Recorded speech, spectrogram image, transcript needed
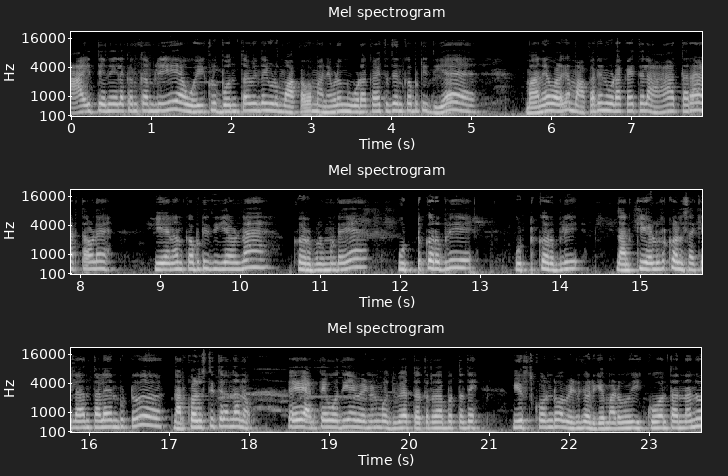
ಆಯ್ತೇನೆ ಇಲ್ಲ ಕನ್ಕಂಬ್ಲಿ ಆ ವೈಕ್ಳು ಬಂತವಿಂದ ಇವಳು ಮಕವ ಮನೆ ಒಳಗೆ ನೋಡೋಕ್ಕಾಯ್ತದೆ ಅನ್ಕೊಬಿಟ್ಟಿದ್ಯಾ ಮನೆ ಒಳಗೆ ಮಕನೇ ನೋಡೋಕ್ಕಾಯ್ತಲ್ಲ, ಆ ಥರ ಆಡ್ತಾವಳೆ. ಏನು ಅನ್ಕೊಬಿಟ್ಟಿದೀಯ ಅವಳನ್ನ? ಕರ್ಬಲ್ ಮುಂಡೆಯ? ಉಟ್ಟು ಕರ್ಬ್ಲಿ ಉಟ್ಟು ಕರ್ಬ್ಲಿ. ನಾನು ಕೇಳಿದ್ರು ಕಳ್ಸಾಕಿಲ್ಲ ಅಂತಾಳೆ ಅಂದ್ಬಿಟ್ಟು, ನಾನು ಕಳಿಸ್ತಿದ್ದಿಲ್ಲ ನಾನು. ಏ ಅಂತೆ ಓದಿ, ಆ ಹೆಣ್ಣಿನ ಮದುವೆ ಹತ್ತತ್ರ ಬರ್ತದೆ. ಇರ್ಸ್ಕೊಂಡು ಆ ಹೆಣ್ಣಿಗೆ ಅಡುಗೆ ಮಾಡುವ ಇಕ್ಕು ಅಂತ ನಾನು.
